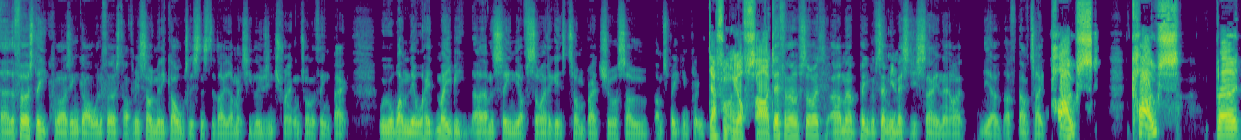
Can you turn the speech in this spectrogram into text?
uh, the first equalising goal in the first half. There have been so many goals, listeners, today. I'm actually losing track. I'm trying to think back. We were one 0 ahead. Maybe I haven't seen the offside against Tom Bradshaw, so I'm speaking pretty definitely offside. Definitely offside. Um, people have sent me yeah. messages saying that. I, you know, I'll, I'll take close, close, but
